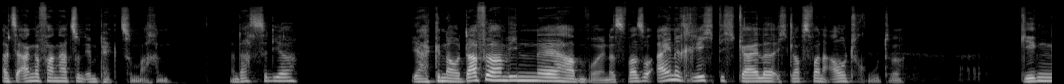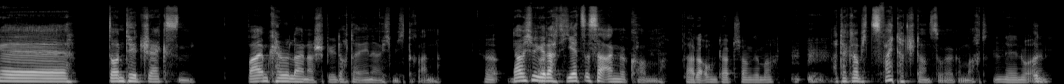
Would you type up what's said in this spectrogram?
als er angefangen hat, so einen Impact zu machen. Dann dachtest du dir, ja, genau, dafür haben wir ihn äh, haben wollen. Das war so eine richtig geile, ich glaube, es war eine Out-Route. Gegen äh, Dante Jackson. War im Carolina-Spiel, doch da erinnere ich mich dran. ja. Da habe ich mir gedacht, jetzt ist er angekommen. Da hat er auch einen Touchdown gemacht. Hat er, glaube ich, zwei Touchdowns sogar gemacht. Nee, nur Und- einen.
